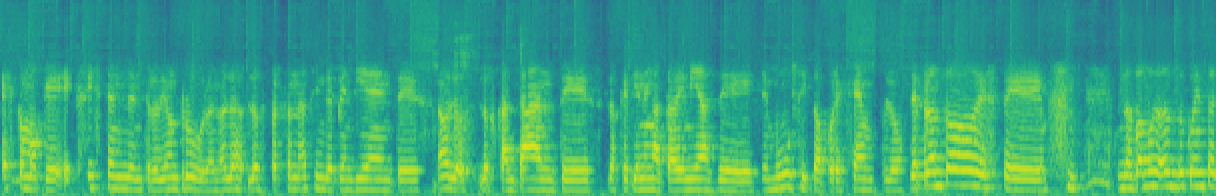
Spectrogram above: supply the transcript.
es como que existen dentro de un rubro, ¿no? Las, las personas independientes, ¿no? Los, los cantantes, los que tienen academias de, de música, por ejemplo. De pronto, este, nos vamos dando cuenta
